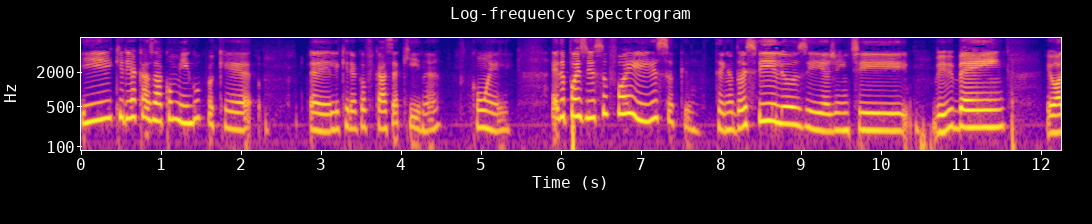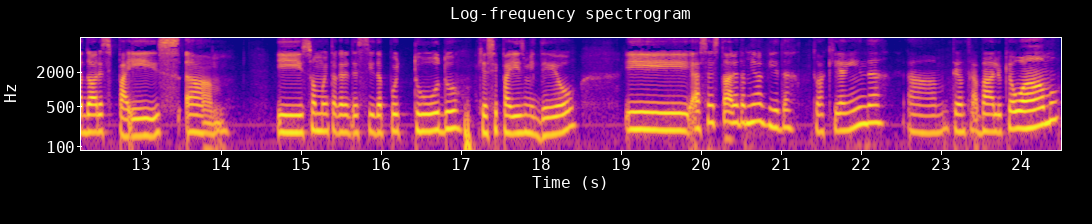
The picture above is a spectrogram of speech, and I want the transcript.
e queria casar comigo porque é, ele queria que eu ficasse aqui, né, com ele. E depois disso foi isso, tenho dois filhos e a gente vive bem. Eu adoro esse país um, e sou muito agradecida por tudo que esse país me deu. E essa é a história da minha vida. Estou aqui ainda, um, tenho um trabalho que eu amo,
